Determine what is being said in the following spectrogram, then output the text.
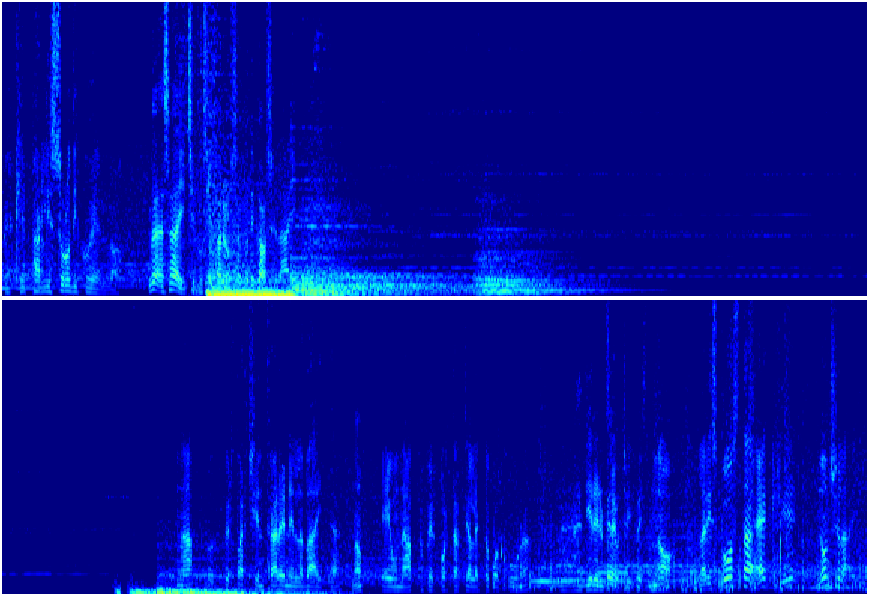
Perché parli solo di quello. Beh, sai, ci possiamo fare un sacco di cose. L'hai? Un'app per farci entrare nella baita? No? E un'app per portarti a letto qualcuna? A dire il vero, Senti, c'è questo. No, la risposta è che non ce l'hai.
